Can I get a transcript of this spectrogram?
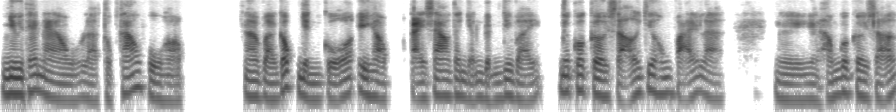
như thế nào là thuật tháo phù hợp à, và góc nhìn của y học tại sao ta nhận định như vậy. Nó có cơ sở chứ không phải là người không có cơ sở.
